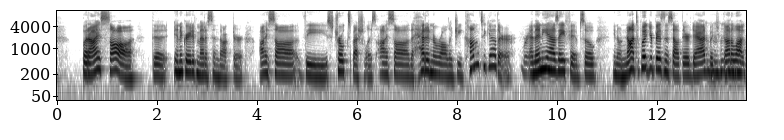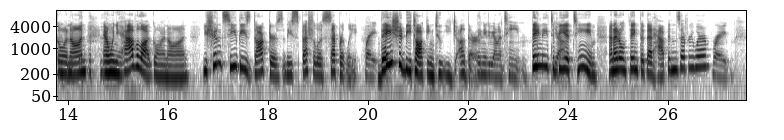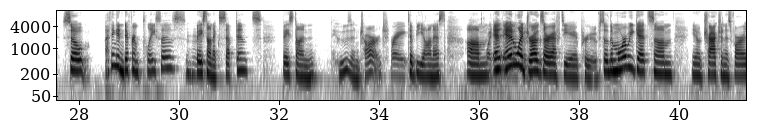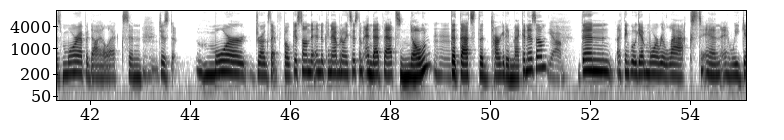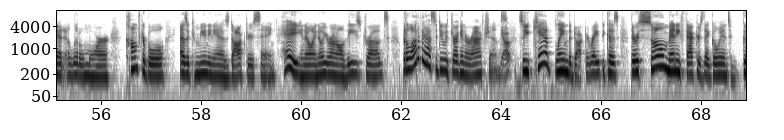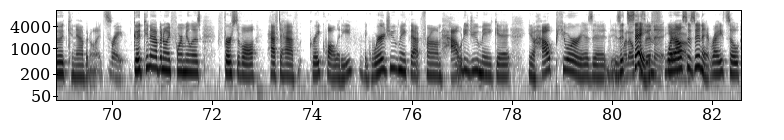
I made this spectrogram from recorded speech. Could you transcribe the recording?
But I saw the integrative medicine doctor. I saw the stroke specialist. I saw the head of neurology come together. right. And then he has AFib. So you know, not to put your business out there, dad, but you've got a lot going on. And when you have a lot going on, you shouldn't see these doctors, these specialists separately. Right. They should be talking to each other. They need to be on a team. They need to be a team. And I don't think that that happens everywhere. Right. So I think in different places, Mhm. based on acceptance, based on who's in charge, Right. to be honest, um, Like and, and what drugs are FDA approved. So the more we get some, you know, traction as far as more Epidiolex and Mhm. just more drugs that focus on the endocannabinoid system and that that's known Mhm. that that's the targeted mechanism Yeah. then I think we'll get more relaxed and and we get a little more comfortable as a community and as doctors saying, "Hey, you know, I know you're on all these drugs, but a lot of it has to do with drug interactions." Yep. So you can't blame the doctor, right? Because there's so many factors that go into good cannabinoids. Right. Good cannabinoid formulas, first of all, have to have great quality. Like where'd you make that from? How did you make it? You know, how pure is it? Is Mhm. it What safe? is it? What else is in it, right? So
